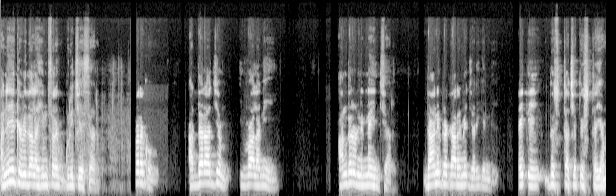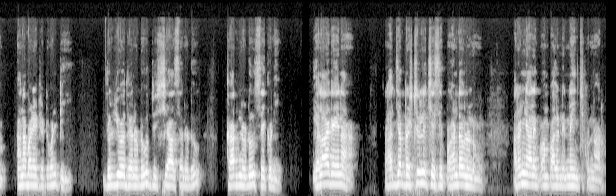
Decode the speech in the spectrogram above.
అనేక విధాల హింసలకు గురి చేశారు. వరకు అర్ధరాజ్యం ఇవ్వాలని అందరూ నిర్ణయించారు. దాని ప్రకారమే జరిగింది. అయితే దుష్ట చతుష్టయం అనబడేటటువంటి దుర్యోధనుడు దుశ్శాసనుడు కర్ణుడు శకుని ఎలాగైనా రాజ్యభ్రష్టుల్ని చేసి పాండవులను అరణ్యాలకు పంపాలని నిర్ణయించుకున్నారు.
